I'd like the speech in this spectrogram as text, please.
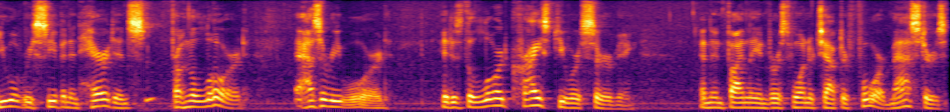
you will receive an inheritance from the Lord as a reward, it is the Lord Christ you are serving. And then finally in verse 1 of chapter 4 Masters,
